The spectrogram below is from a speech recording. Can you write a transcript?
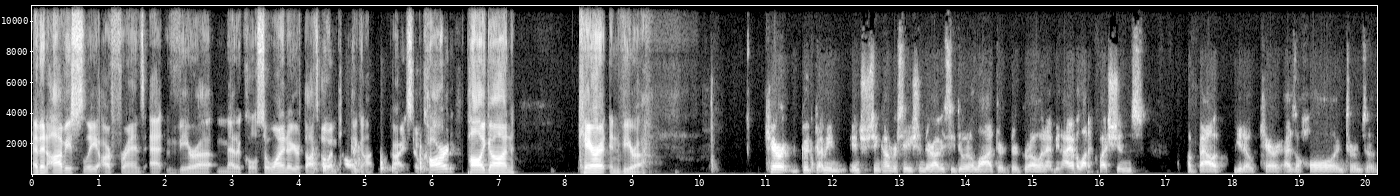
and then obviously our friends at Vera Medical. So, want to know your thoughts? Oh, and Polygon. All right, so Carrd, Polygon, Karat, and Vera. Karat, good. I mean, interesting conversation. They're obviously doing a lot. They're they're growing. I mean, I have a lot of questions about you know Karat as a whole in terms of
